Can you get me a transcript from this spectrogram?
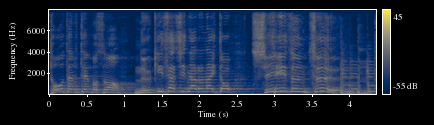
トータルテンボスの抜き差しならないとシーズン 2!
